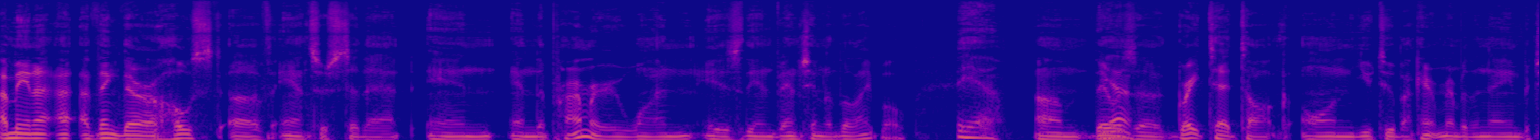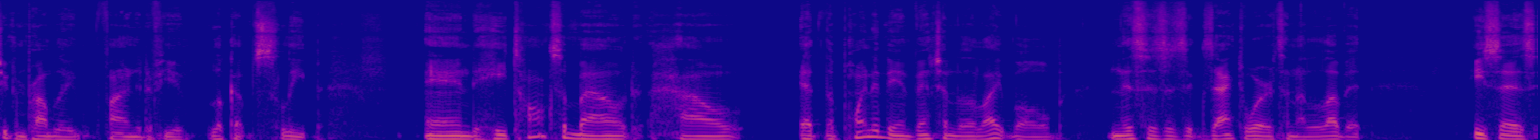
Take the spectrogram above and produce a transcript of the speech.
I mean, I, I think there are a host of answers to that, and and the primary one is the invention of the light bulb. Yeah. Um, there Yeah. was a great TED talk on YouTube. I can't remember the name, but you can probably find it if you look up sleep. And he talks about how, at the point of the invention of the light bulb, and this is his exact words, and I love it. He says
